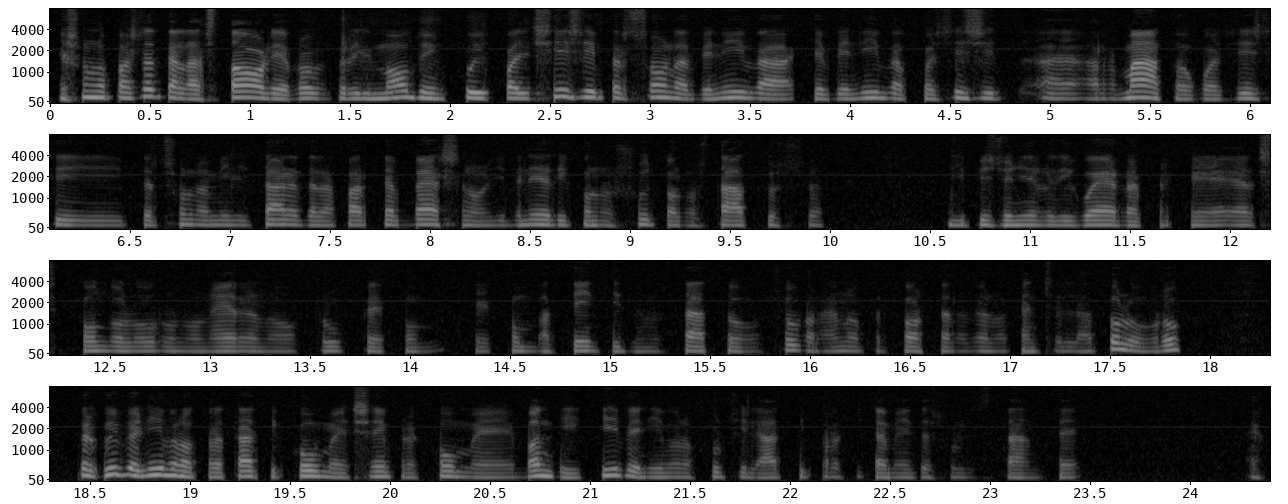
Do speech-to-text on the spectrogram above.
che sono, passate alla storia proprio per il modo in cui qualsiasi persona veniva, che veniva qualsiasi eh, armato, qualsiasi persona militare della parte avversa non gli veniva riconosciuto lo status di prigioniero di guerra perché secondo loro non erano truppe com- combattenti di uno Stato sovrano, per forza l'avevano cancellato loro per cui venivano trattati come, sempre come banditi e venivano fucilati praticamente sull'istante. Ecco,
